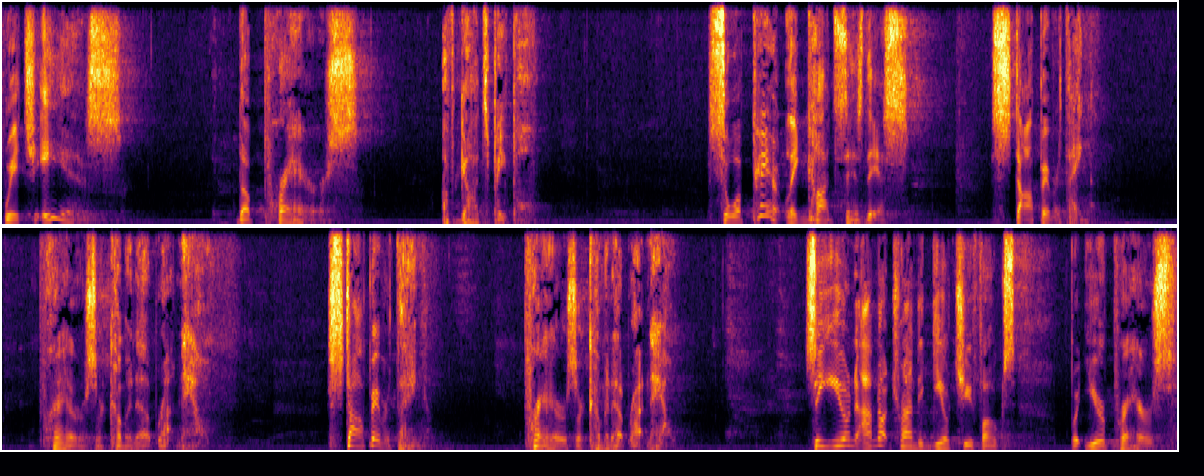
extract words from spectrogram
which is the prayers of God's people. So apparently, God says this stop everything. Prayers are coming up right now. Stop everything. Prayers are coming up right now. See, you, I'm not trying to guilt you, folks. But your prayers,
